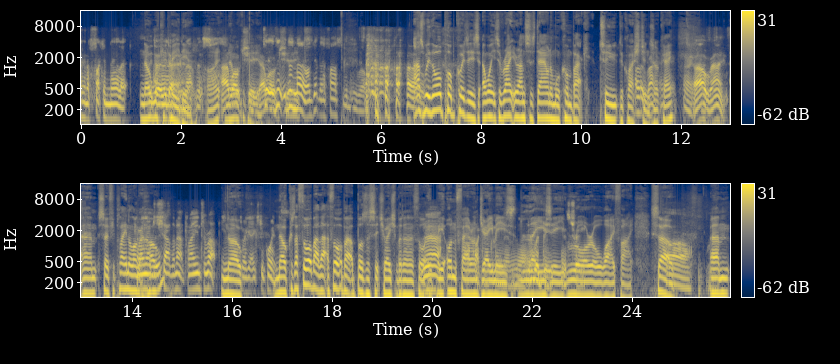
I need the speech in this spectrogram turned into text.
It. I'm gonna fucking nail it. No I don't- I don't Wikipedia. have this. All right. I no won't cheat. Wikipedia. I It, won't it, it cheat. doesn't matter. I'll get there faster than he will. As with all pub quizzes, I want you to write your answers down, and we'll come back to the Oh, questions. right, okay. All right. Oh right. Um, so if you're playing along Can I at not home, just shout them out? Can I interrupt? no. So I get extra points. No, because I thought about that. I thought about a buzzer situation, but then I thought Yeah. it'd be unfair Oh, on Jamie's brilliant, yeah. It would be. lazy rural Wi-Fi. So, Oh. um,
